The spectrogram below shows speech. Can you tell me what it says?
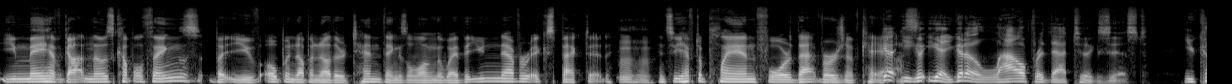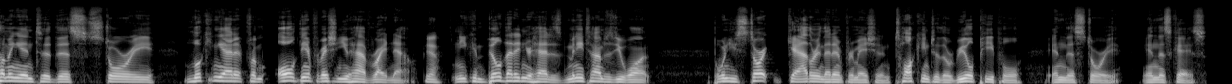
you may have gotten those couple things, but you've opened up another 10 things along the way that you never expected. Mhm. And so you have to plan for that version of chaos. You you, yeah, you got to allow for that to exist. You coming into this story, looking at it from all the information you have right now. Yeah. And you can build that in your head as many times as you want. But when you start gathering that information and talking to the real people in this story, in this case,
